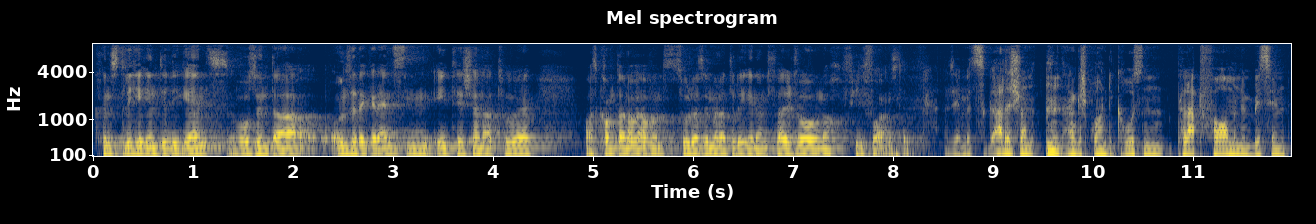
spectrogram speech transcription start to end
künstliche Intelligenz, wo sind da unsere Grenzen ethischer Natur? Was kommt da noch auf uns zu? Da sind wir natürlich in einem Feld, wo noch viel vor uns liegt. Also Sie haben jetzt gerade schon angesprochen, die großen Plattformen ein bisschen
